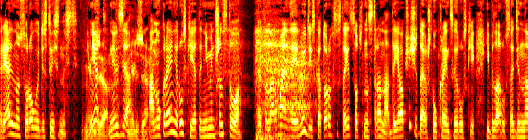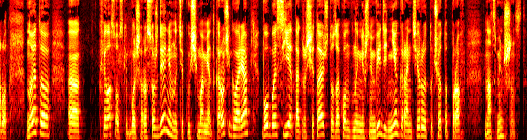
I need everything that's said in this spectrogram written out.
реальную суровую действительность? Нельзя, Нет, нельзя. нельзя. А на Украине русские это не меньшинство. Это нормальные люди, из которых состоит, собственно, страна. Да я вообще считаю, что украинцы и русские, и белорусы один народ. Но это э, к философским больше рассуждениям на текущий момент. Короче говоря, в ОБСЕ также считают, что закон в нынешнем виде не гарантирует учета прав нацменьшинств.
